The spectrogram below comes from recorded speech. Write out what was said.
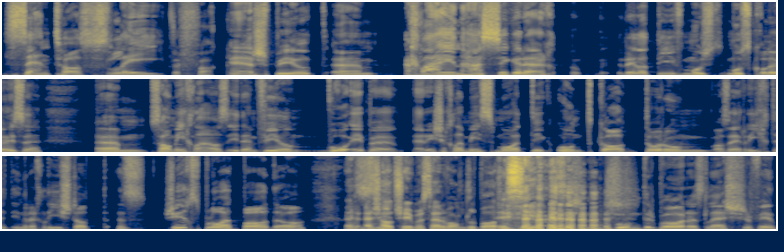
Santa Slay. The fuck. Er spielt ähm, einen kleinen, hässigeren, äh, relativ mus muskulösen ähm, Sammy Klaus in dem Film, wo eben, er ist ein bisschen missmutig und geht darum, also er richtet in einer Kleinstadt ein scheuches Blutbad an. Er, Also er es ist halt schon immer sehr wandelbar. es ist ein wunderbarer Slasher-Film.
